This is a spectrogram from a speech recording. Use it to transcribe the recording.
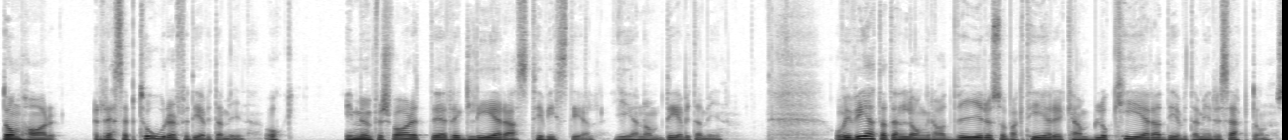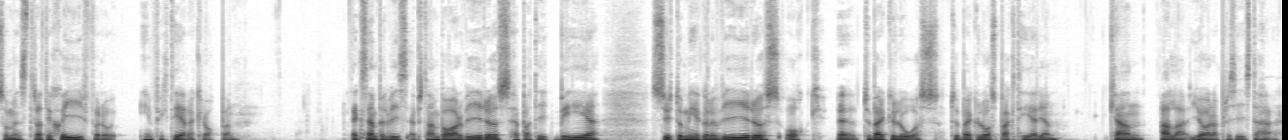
De har receptorer för D-vitamin och immunförsvaret det regleras till viss del genom D-vitamin. Och vi vet att en lång rad virus och bakterier kan blockera D-vitaminreceptorn som en strategi för att infektera kroppen. Exempelvis Epstein-Barr-virus, hepatit B, cytomegalovirus och eh, tuberkulos, tuberkulosbakterien, kan alla göra precis det här.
